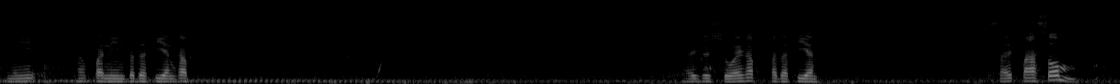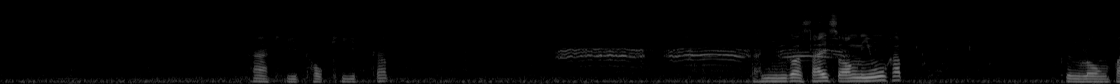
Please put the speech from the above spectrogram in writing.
อันนี้ทั้งปลานินปลาตะเพียนครับใสสวยๆครับปลาตะเพียนใสปลาส้มห้าขีดหกขีดครับปลานินก็ไซส์สองนิ้วครับ พิ่งลงไป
